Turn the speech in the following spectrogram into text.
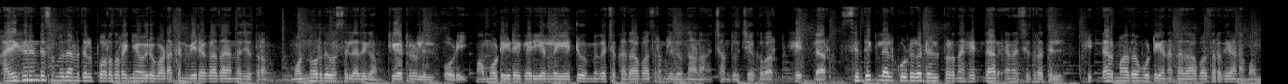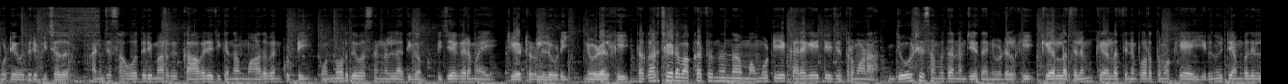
ഹരിഹരന്റെ സംവിധാനത്തിൽ പുറത്തിറങ്ങിയ ഒരു വടക്കൻ വീരകഥ എന്ന ചിത്രം മുന്നൂറ് ദിവസത്തിലധികം തിയേറ്ററുകളിൽ ഓടി. മമ്മൂട്ടിയുടെ കരിയറിലെ ഏറ്റവും മികച്ച കഥാപാത്രങ്ങളിലൊന്നാണ് ചന്തു ചേക്കവർ ഹിറ്റ്ലർ. സിദ്ദിഖ് ലാൽ കൂട്ടുകെട്ടിൽ പിറന്ന ഹിറ്റ്ലർ എന്ന ചിത്രത്തിൽ ഹിറ്റ്ലർ മാധവൻകുട്ടി എന്ന കഥാപാത്രത്തെയാണ് മമ്മൂട്ടി അവതരിപ്പിച്ചത്. അഞ്ച് സഹോദരിമാർക്ക് കാവലിരിക്കുന്ന മാധവൻകുട്ടി മുന്നൂറ് ദിവസങ്ങളിലധികം വിജയകരമായി തിയേറ്ററുകളിലോടി ന്യൂഡൽഹി. തകർച്ചയുടെ വക്കത്ത് നിന്ന് മമ്മൂട്ടിയെ കരകയറ്റിയ ചിത്രമാണ് ജോഷി സംവിധാനം ചെയ്ത ന്യൂഡൽഹി. കേരളത്തിലും കേരളത്തിന് പുറത്തുമൊക്കെയായി ഇരുന്നൂറ്റി അമ്പതിൽ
